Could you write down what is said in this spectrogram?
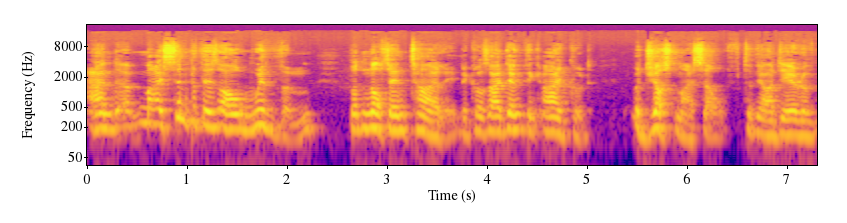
And uh, my sympathies are with them, but not entirely, because I don't think I could adjust myself to the idea of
